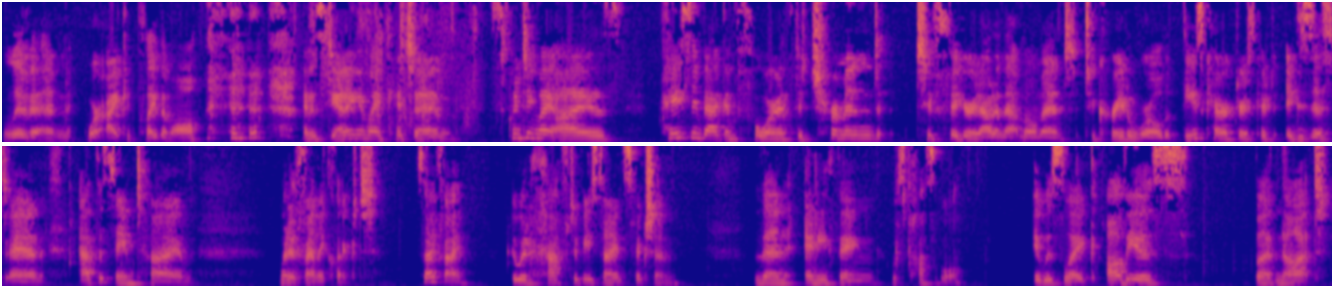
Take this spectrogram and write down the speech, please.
live in where I could play them all. I was standing in my kitchen, squinting my eyes, pacing back and forth, determined to figure it out in that moment, to create a world that these characters could exist in at the same time when it finally clicked. Sci fi. It would have to be science fiction. Then anything was possible. It was like obvious, but not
